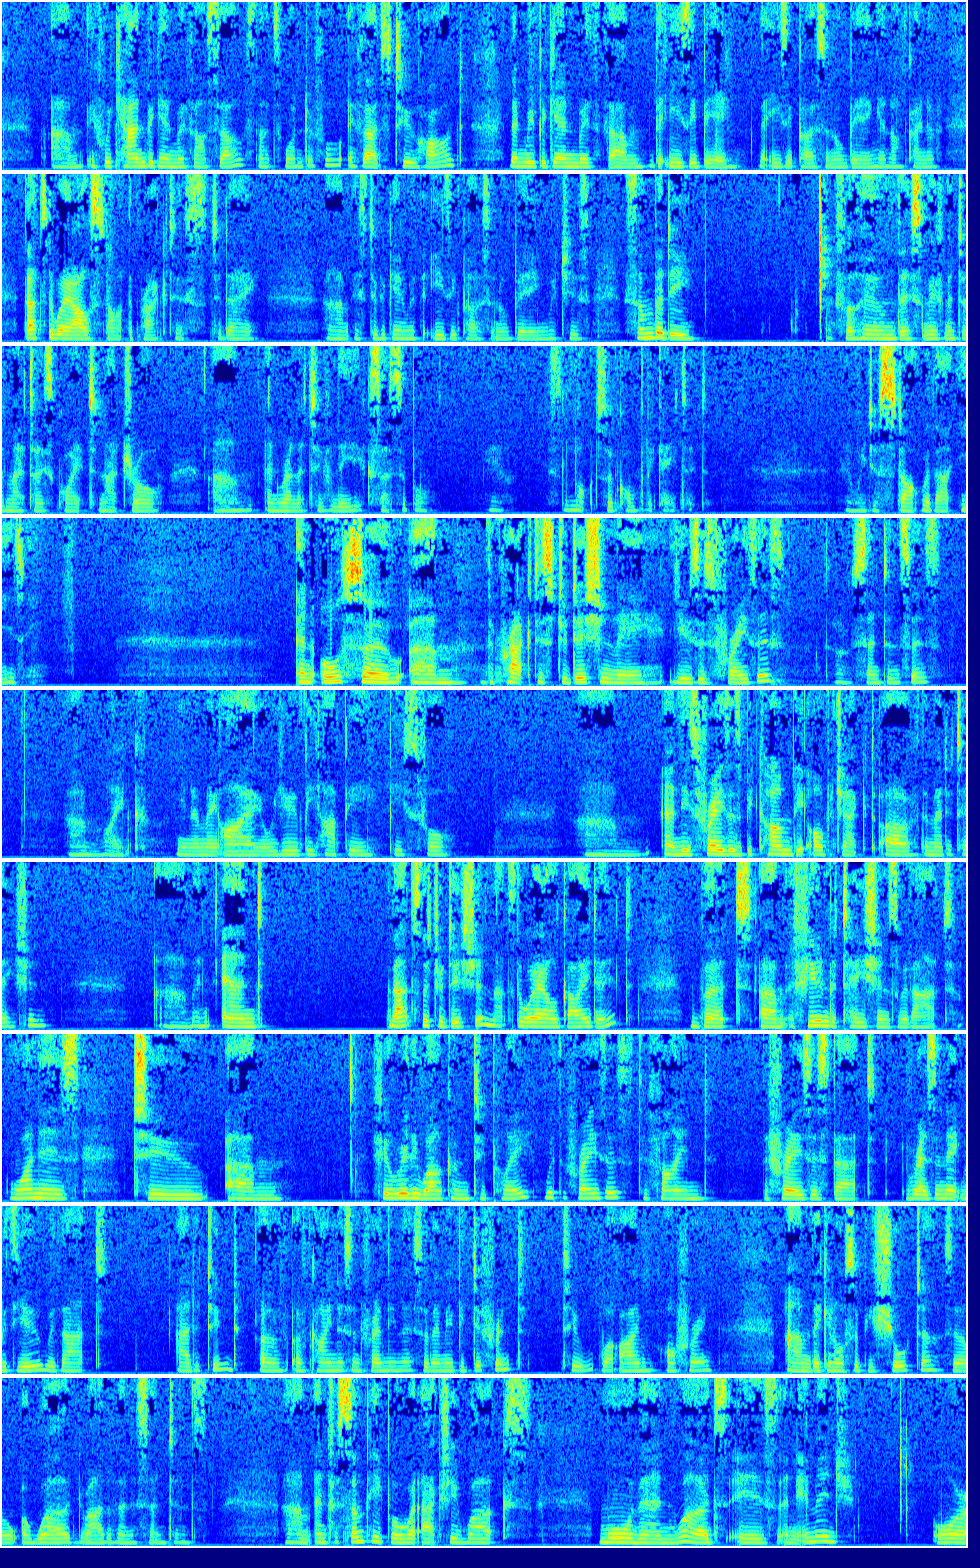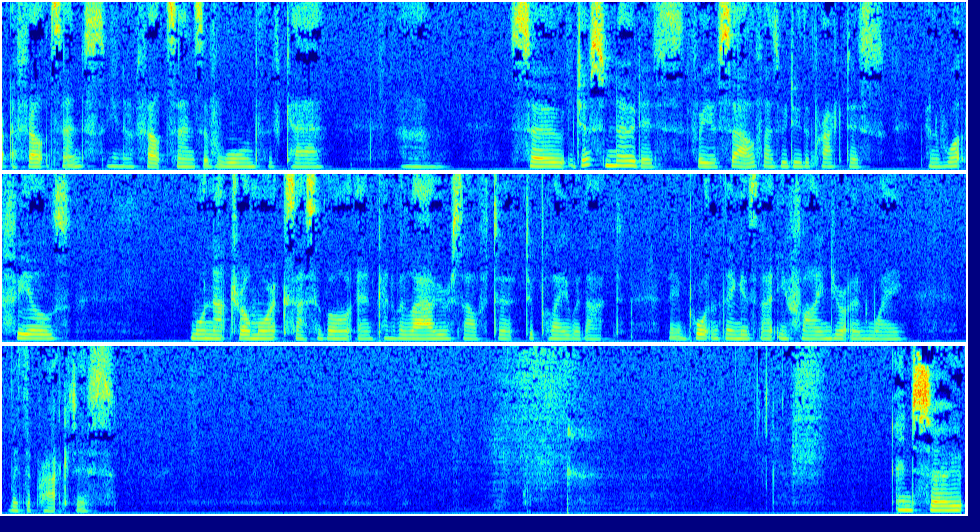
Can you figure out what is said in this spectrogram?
um, if we can begin with ourselves, that's wonderful. If that's too hard, then we begin with um, the easy being, the easy personal being, and I'll kind of that's the way I'll start the practice today. Um, is to begin with the easy personal being, which is somebody for whom this movement of metta is quite natural um, and relatively accessible. Yeah, it's not so complicated, and we just start with that easy. And also, um, the practice traditionally uses phrases, so sentences, um, like, you know, may I or you be happy, peaceful. Um, and these phrases become the object of the meditation. Um, and, and that's the tradition, that's the way I'll guide it. But um, a few invitations with that. One is to um, feel really welcome to play with the phrases, to find the phrases that resonate with you with that attitude of, of kindness and friendliness. So they may be different to what I'm offering. Um, they can also be shorter, so a word rather than a sentence. Um, and for some people, what actually works more than words is an image or a felt sense, you know, felt sense of warmth, of care. Um, so just notice for yourself as we do the practice kind of what feels more natural, more accessible, and kind of allow yourself to, to play with that. The important thing is that you find your own way with the practice. And so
